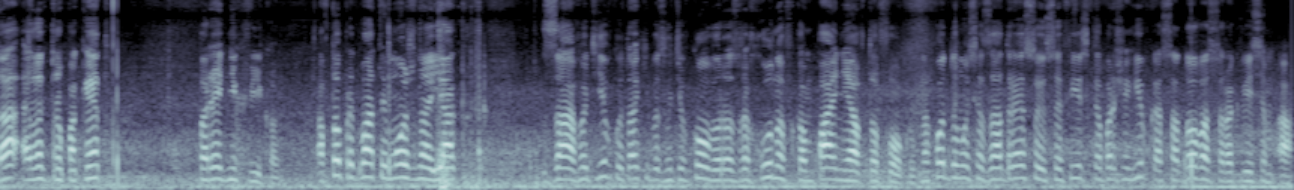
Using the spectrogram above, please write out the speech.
Та електропакет передніх вікон. Авто придбати можна як за готівку, так і безготівковий розрахунок в компанії Автофокус. Знаходимося за адресою Софійська Борщагівка, Садова, 48А.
